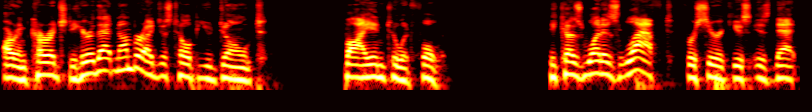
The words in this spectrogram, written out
are encouraged to hear that number. I just hope you don't buy into it fully. Because what is left for Syracuse is that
